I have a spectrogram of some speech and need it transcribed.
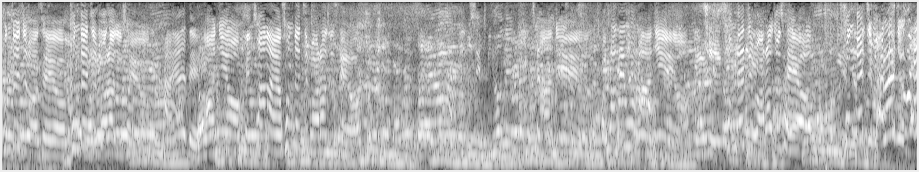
손대지 마세요. 손대지 말아주세요. 가야 돼. 아니요, 괜찮아요. 손대지 말아주세요. 아니에요. 저 현행범 아니에요. 손대지 말아주세요. 손대지 말아주세요.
